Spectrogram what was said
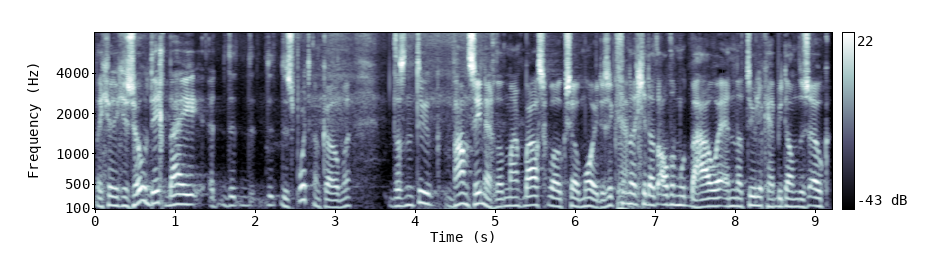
dat je, dat je zo dicht bij de, de, de sport kan komen. Dat is natuurlijk waanzinnig. Dat maakt basketbal ook zo mooi. Dus ik vind Ja. dat je dat altijd moet behouden. En natuurlijk heb je dan dus ook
